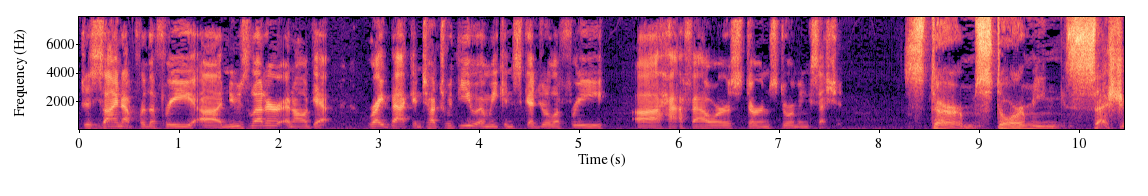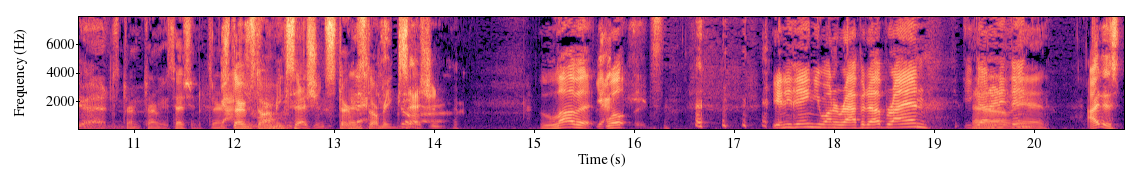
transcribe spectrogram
just sign up for the free uh, newsletter, and I'll get right back in touch with you, and we can schedule a free uh, half-hour Stern storming session. Storm storming session. Storm storming session. Storm, Storm storming session. Storm storming session. Love it. Yeah. Well, anything you want to wrap it up, Ryan? You got Oh, anything? man. I just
